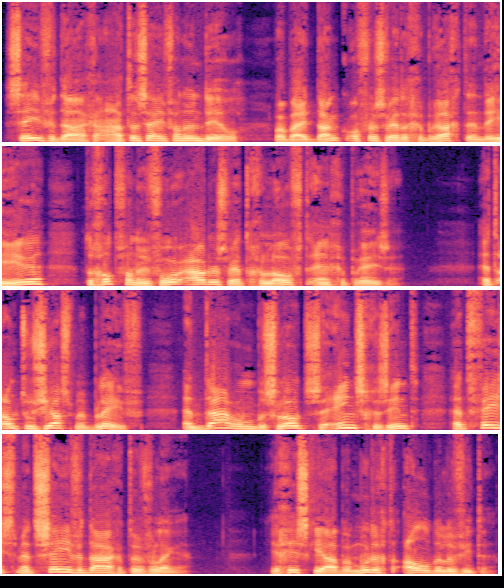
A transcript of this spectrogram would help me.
Zeven dagen aten zij van hun deel, waarbij dankoffers werden gebracht en de Heere, de God van hun voorouders, werd geloofd en geprezen. Het enthousiasme bleef en daarom besloten ze eensgezind het feest met zeven dagen te verlengen. Jegiskia bemoedigt al de levieten.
